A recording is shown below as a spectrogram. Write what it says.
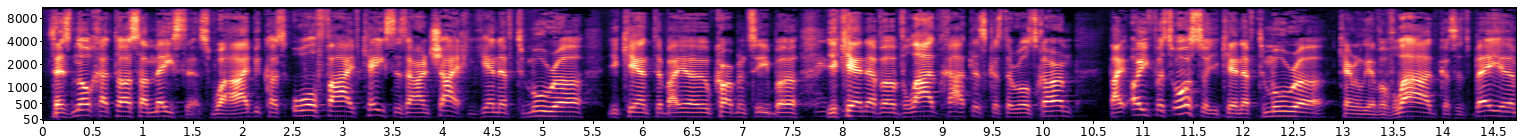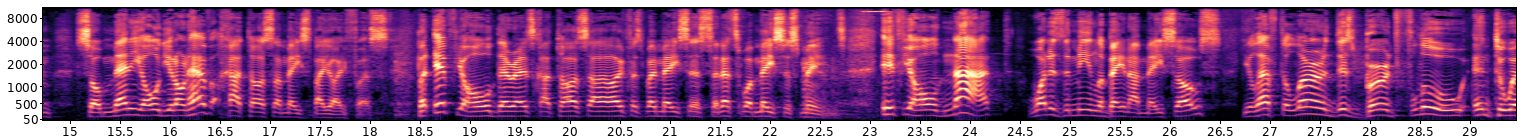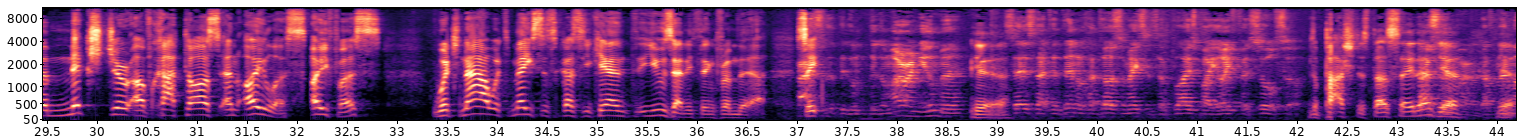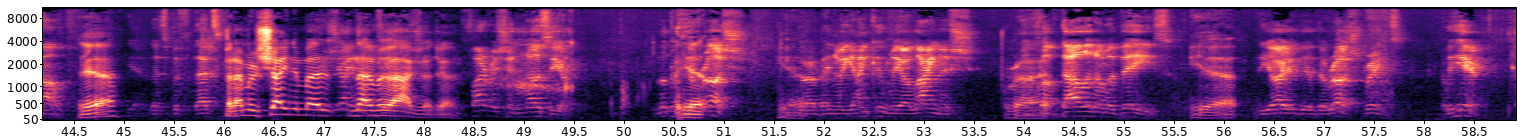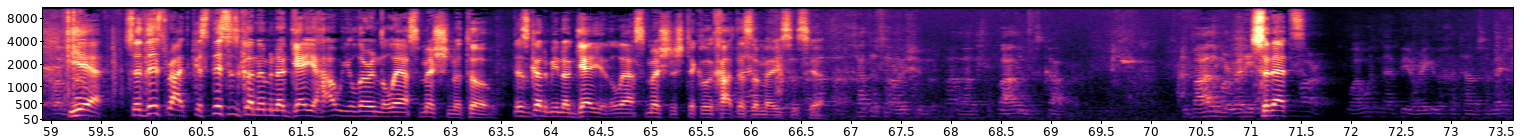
there's no chatas amesis. Why? Because all five cases aren't shaykh. You can't have tamura, you can't buy a carbon tzibur, you can't have uh, a uh, vlad chatas because they're all charm. By oifus also, you can't have tamura, can't really have a vlad because it's bayim. So many hold you don't have chatas amesis by oifus. But if you hold there is chatas oifus by mesis, so that's what mesis means. If you hold not, what does it mean lebein mesos? You'll have to learn this bird flew into a mixture of chatas and oilus, oifus, which now it's maces because you can't use anything from there. See, so the, the Gemara in Yuma Yeah. says that the din of Chatos and maces applies by Oifus also. the Pashtus does say that, yeah, Gemara, the yeah, mouth. yeah. Yeah, that's that's. But I'm Rishayim, uh, no, Agad, yeah. Farish and Nazir. Look at Yeah. the rush. Yeah. Rabbeinu Yankim Me'olinish. Right. Chavdalit the bays. Yeah. The, the, the rush brings. Over here. Yeah, so this right because this is going to be nageya how we learn the last Mishnah too. This is going to be nageya the last Mishnah shtickle chatas amesis. Yeah. Chatas Arishim, uh, volume is copper. The volume already. So that's- Why wouldn't that be a regular Chatas Amesis?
